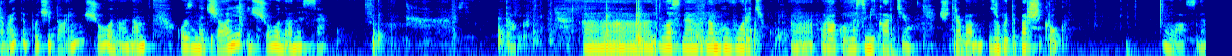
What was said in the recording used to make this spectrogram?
Давайте почитаємо, що вона нам означає і що вона несе. Так. А, власне, нам говорить оракул на самій карті, що треба зробити перший крок. Власне.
